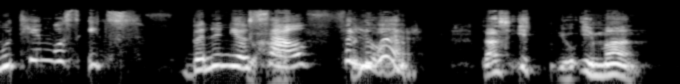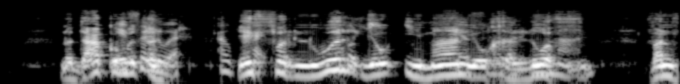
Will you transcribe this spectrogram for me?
moet jy mos iets binne in jouself verloor. Dis iets jou iman. Nou daar kom Jy dit in. verloor. Okay. Jy verloor Goed. jou iman, Jy jou verloor geloof. iman. Want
